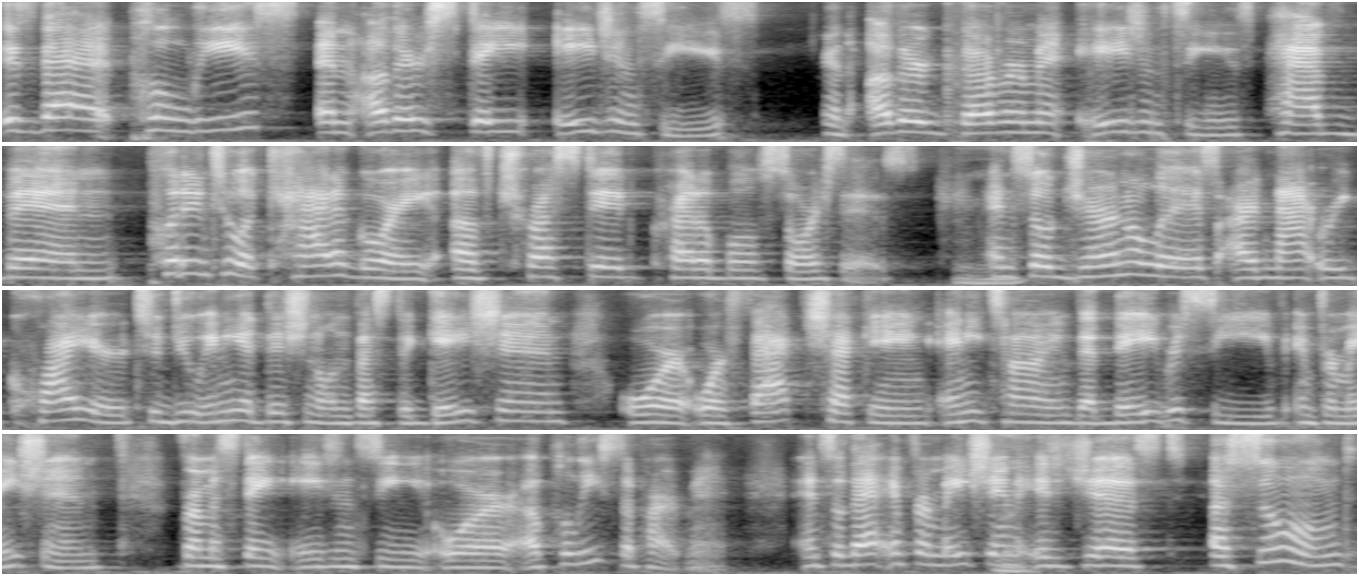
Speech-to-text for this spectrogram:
is that police and other state agencies and other government agencies have been put into a category of trusted, credible sources. And mm-hmm. so journalists are not required to do any additional investigation or or fact checking anytime that they receive information from a state agency or a police department. And so that information is just assumed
